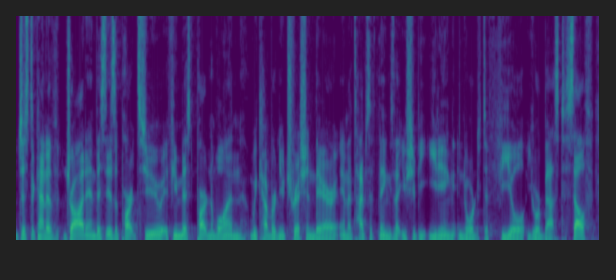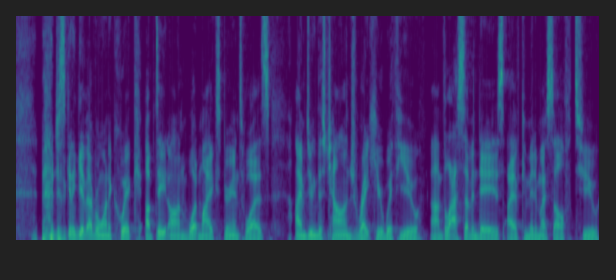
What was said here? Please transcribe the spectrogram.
Just to kind of draw it in, this is a part two. If you missed part one, we covered nutrition there and the types of things that you should be eating in order to feel your best self. just going to give everyone a quick update on what my experience was. I'm doing this challenge right here with you. Um, the last seven days, I have committed myself to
